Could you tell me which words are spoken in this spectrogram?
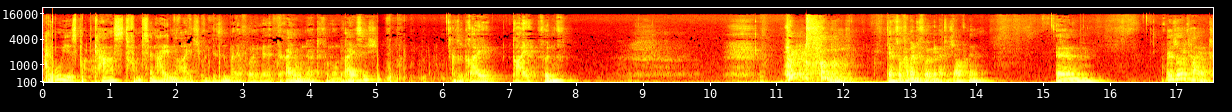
Hallo, hier ist Podcast von Sven Heidenreich und wir sind bei der Folge 335. Also 3, 3, 5. Ja, so kann man die Folge natürlich auch nennen. Ähm, Gesundheit.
